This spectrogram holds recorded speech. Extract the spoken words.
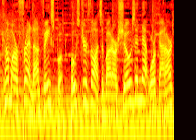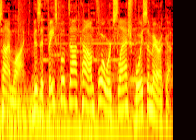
Become our friend on Facebook. Post your thoughts about our shows and network on our timeline. Visit facebook.com forward slash voice America.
